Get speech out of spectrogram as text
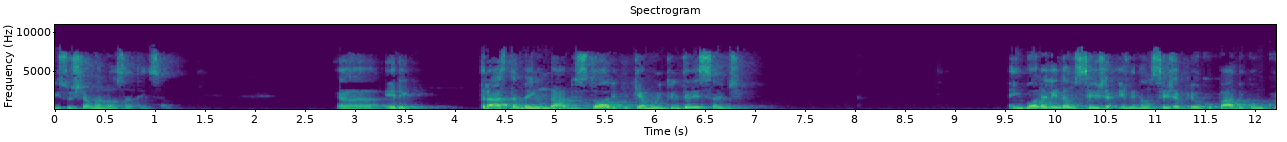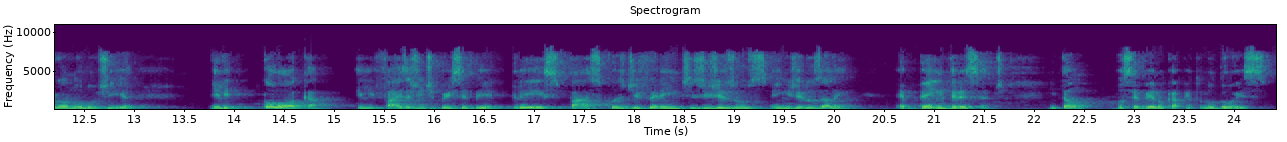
isso chama a nossa atenção. Uh, ele traz também um dado histórico que é muito interessante. Embora ele não seja, ele não seja preocupado com cronologia, ele coloca, ele faz a gente perceber três Páscoas diferentes de Jesus em Jerusalém. É bem interessante. Então, você vê no capítulo 2,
